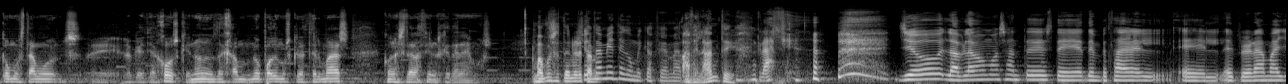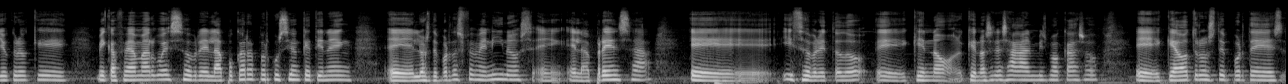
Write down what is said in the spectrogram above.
cómo estamos, eh, lo que decía Jos, que no, nos dejamos, no podemos crecer más con las instalaciones que tenemos. Vamos a tener Yo tam- también tengo mi café amargo. Adelante. Gracias. Yo lo hablábamos antes de, de empezar el, el- el programa. Yo creo que mi café amargo es sobre la poca repercusión que tienen eh, los deportes femeninos en, en la prensa eh, y sobre todo eh, que, no, que no se les haga el mismo caso eh, que a otros deportes,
